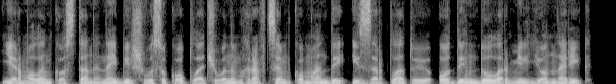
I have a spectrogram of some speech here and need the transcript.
Ярмоленко стане найбільш високооплачуваним гравцем команди із зарплатою 1 долар мільйон на рік.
